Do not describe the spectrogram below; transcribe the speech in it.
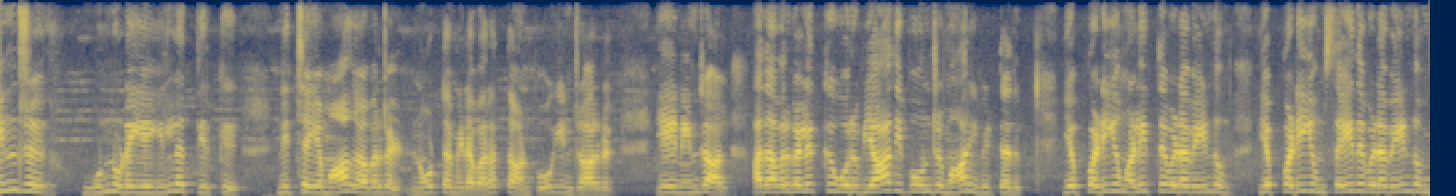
இன்று உன்னுடைய இல்லத்திற்கு நிச்சயமாக அவர்கள் நோட்டமிட வரத்தான் போகின்றார்கள். ஏனென்றால் அது அவர்களுக்கு ஒரு வியாதி போன்று மாறிவிட்டது. எப்படியும் அழித்துவிட வேண்டும் எப்படியும் செய்துவிட வேண்டும்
